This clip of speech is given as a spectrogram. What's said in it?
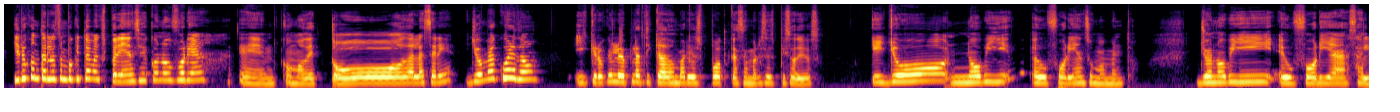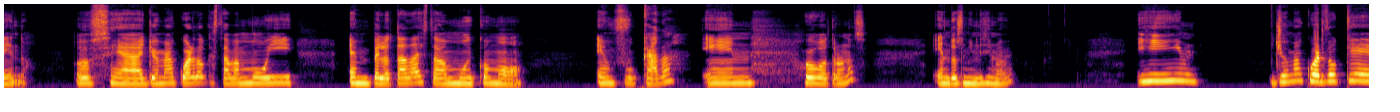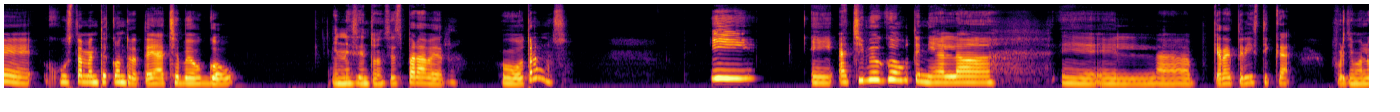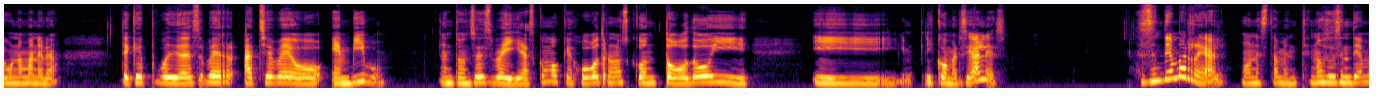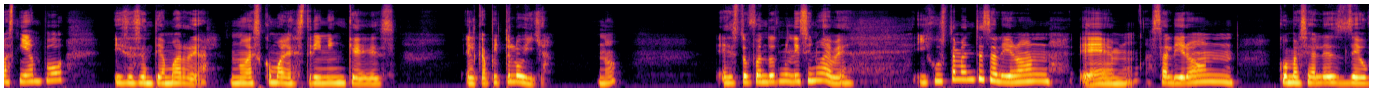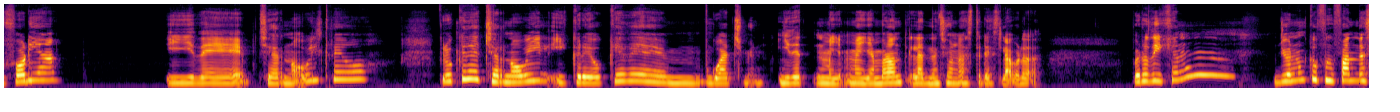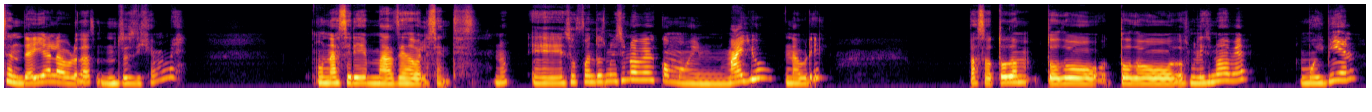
Quiero contarles un poquito de mi experiencia con Euphoria, em, como de toda la serie. Yo me acuerdo, y creo que lo he platicado en varios podcasts, en varios episodios, que yo no vi Euphoria en su momento yo no vi euforia saliendo. O sea, yo me acuerdo que estaba muy empelotada, estaba muy como enfocada en Juego de Tronos en 2019. Y yo me acuerdo que justamente contraté a HBO Go en ese entonces para ver Juego de Tronos. Y eh, HBO Go tenía la, eh, la característica por llamarlo de alguna manera, de que podías ver HBO en vivo. Entonces veías como que Juego de Tronos con todo y, y, y comerciales. Se sentía más real, honestamente. No se sentía más tiempo y se sentía más real. No es como el streaming que es el capítulo y ya, ¿no? Esto fue en 2019 y justamente salieron em, salieron comerciales de Euforia y de Chernobyl, creo. Creo que de Chernobyl y creo que de mm, Watchmen. Y de, me, llamaron la atención las tres, la verdad. Pero dije, mm, yo nunca fui fan de Zendaya, la verdad. Entonces dije. Una serie más de adolescentes, ¿no? Eh, eso fue en 2019, como en mayo, en abril. Pasó todo, todo, todo 2019. Muy bien.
